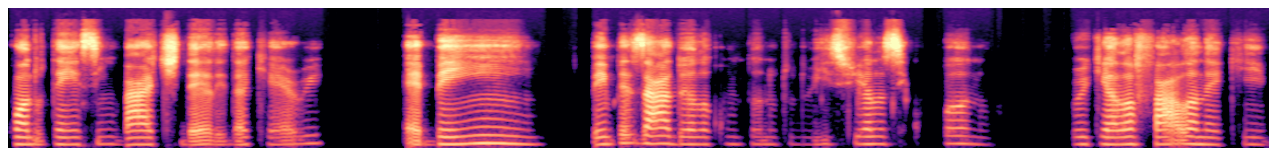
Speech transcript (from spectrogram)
quando tem esse embate dela e da Carrie, é bem bem pesado ela contando tudo isso e ela se culpando, porque ela fala, né, que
